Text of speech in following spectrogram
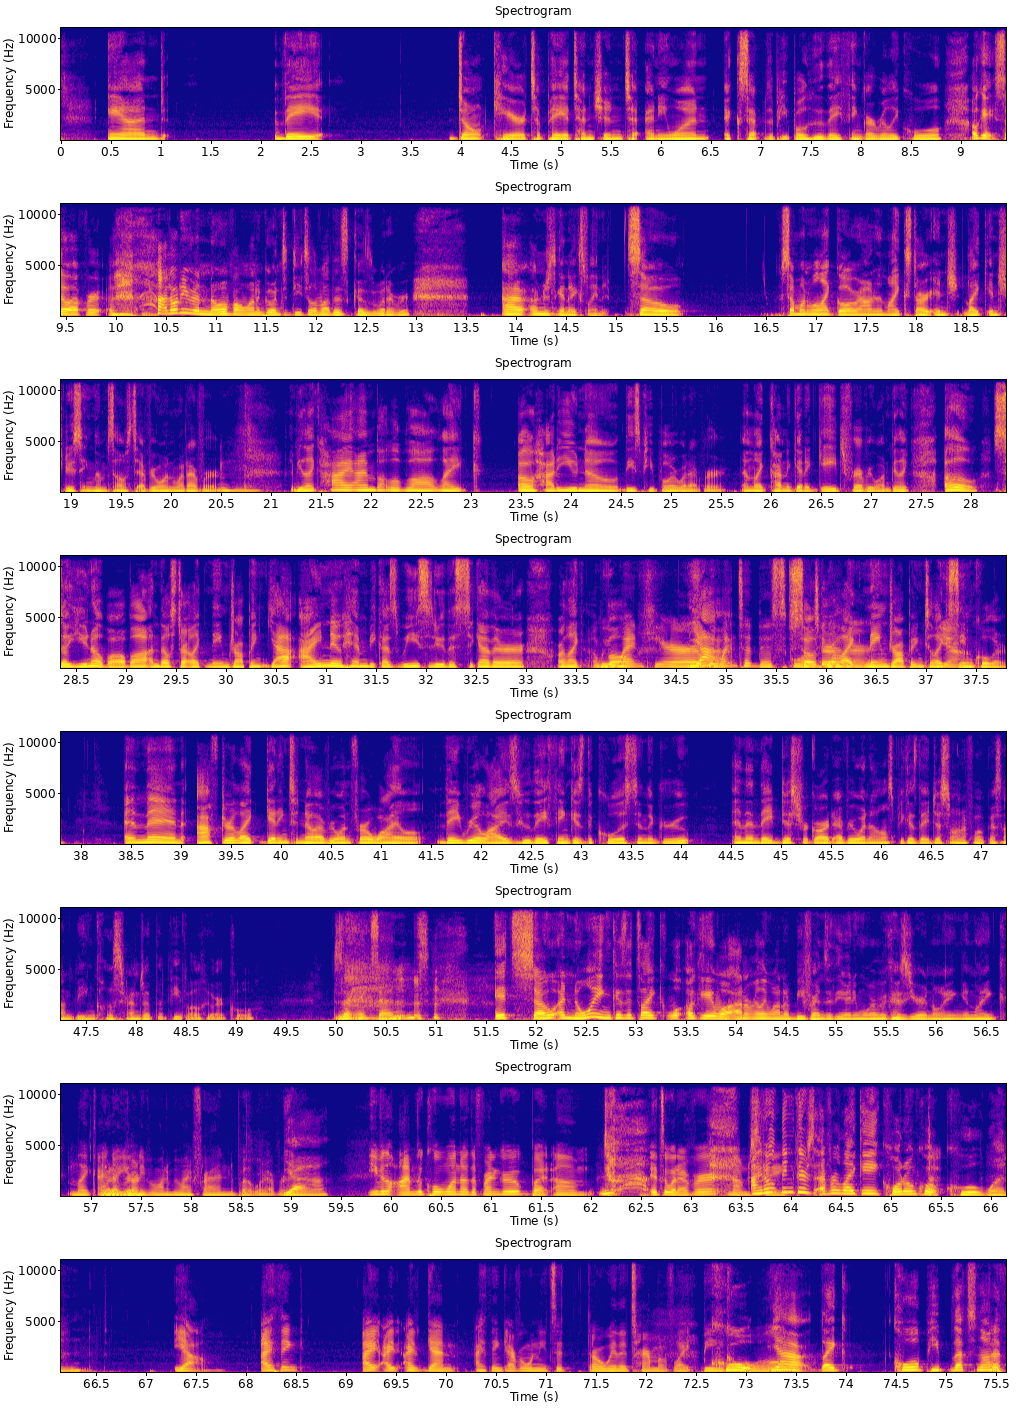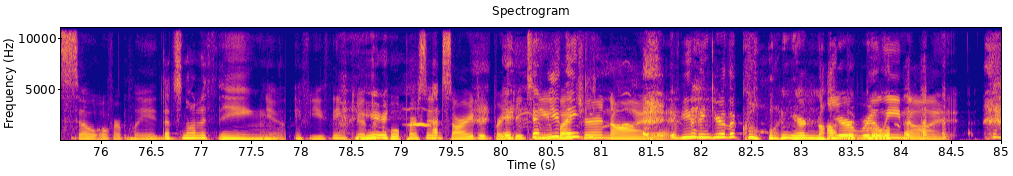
and they don't care to pay attention to anyone except the people who they think are really cool. Okay, so after, I don't even know if I want to go into detail about this because whatever. I, I'm just gonna explain it. So, someone will like go around and like start in, like introducing themselves to everyone, whatever, Mhm. and be like, "Hi, I'm blah blah blah." Like, oh, how do you know these people or whatever? And like kind of get a gauge for everyone. Be like, oh, so you know blah blah, blah. and they'll start like name dropping. Yeah, I knew him because we used to do this together, or like We blah- went here. Yeah. We went to this school. so they're like name dropping to like Yeah. seem cooler. And then after like getting to know everyone for a while, they realize who they think is the coolest in the group. And then they disregard everyone else because they just want to focus on being close friends with the people who are cool. Does that make sense? It's so annoying because it's like, well, okay, well, I don't really want to be friends with you anymore because you're annoying and like, Like I know you don't even want to be my friend, but whatever. yeah. Even though I'm the cool one of the friend group, but um, it's whatever. No, I'm just I don't think there's ever like a quote unquote The- cool one. Yeah, I think. I, I, I again, I think everyone needs to throw away the term of like being cool. Yeah, like cool people. That's not that's a so overplayed. that's not a thing. yeah. If you think you're the cool person, sorry to break it to you, you but you're not. if you think you're the cool one, you're not. you're the cool really one. not.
